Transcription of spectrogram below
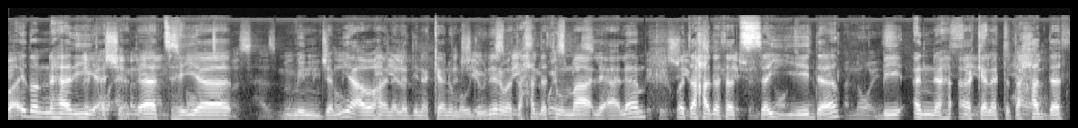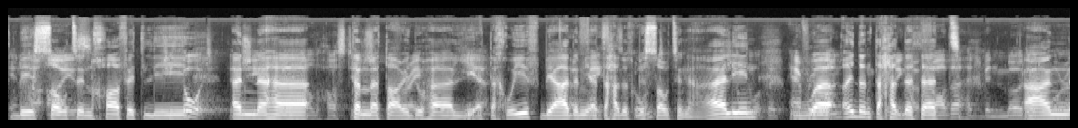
وأيضا هذه الشهادات هي من جميع الرهائن الذين كانوا موجودين وتحدثوا مع الإعلام وتحدثت سيدة بأنها كانت تتحدث بصوت خافت أنها تم تعريضها للتخويف بعدم التحدث بصوت عال وأيضا تحدثت عن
